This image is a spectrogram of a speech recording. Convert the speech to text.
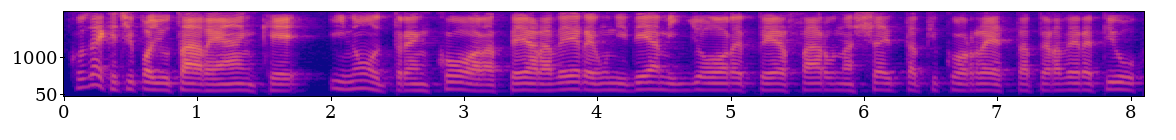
Cos'è che ci può aiutare anche inoltre ancora per avere un'idea migliore, per fare una scelta più corretta, per avere più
